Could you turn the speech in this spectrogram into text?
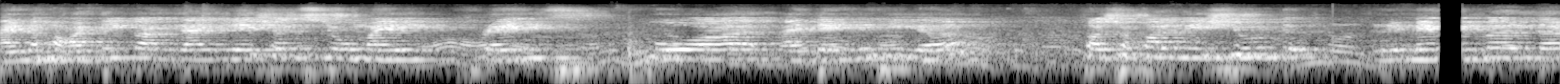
And hearty congratulations to my friends who are attending here. First of all, we should remember the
